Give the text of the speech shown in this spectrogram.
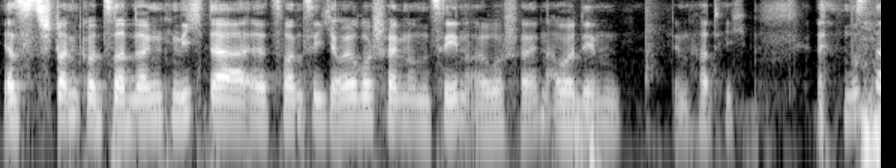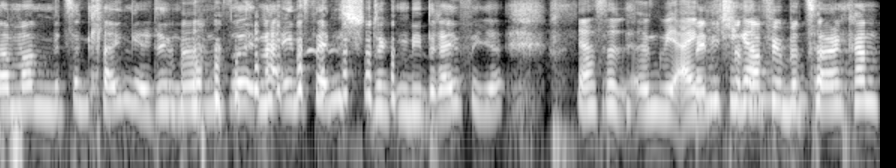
es stand Gott sei Dank nicht da 20 äh, Euro Schein und 10 Euro Schein, aber den, den hatte ich. Muss da mal mit so Kleingeld hinkommen, so in 1 Cent Stücken, die 30er. Ja, ist irgendwie eigentlich Wenn ich schon dafür bezahlen kann,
